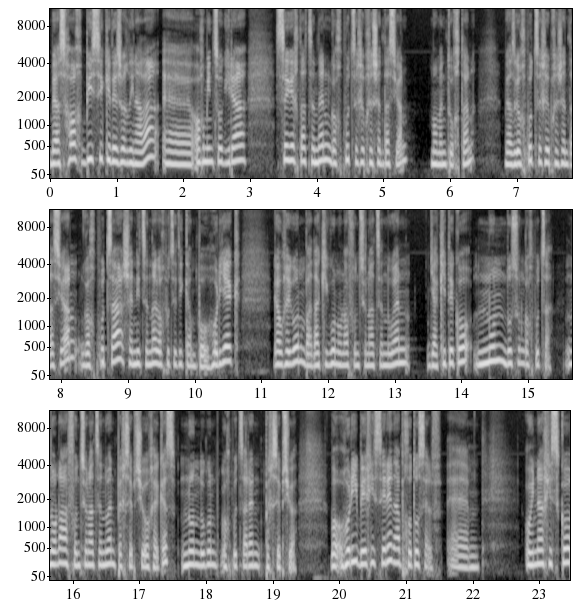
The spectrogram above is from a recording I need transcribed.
Beaz hor biziki desberdina da, e, hor mintzo gira, ze gertatzen den gorputze representazioan, momentu hortan. Beraz, gorputze representazioan, gorputza senditzen da gorputzetik kanpo. Horiek, gaur egun, badakigun nola funtzionatzen duen, jakiteko nun duzun gorputza. Nola funtzionatzen duen percepzio horrek ez, nun dugun gorputzaren percepzioa. Bo, hori behiz ere da proto-self. E, oinahizko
